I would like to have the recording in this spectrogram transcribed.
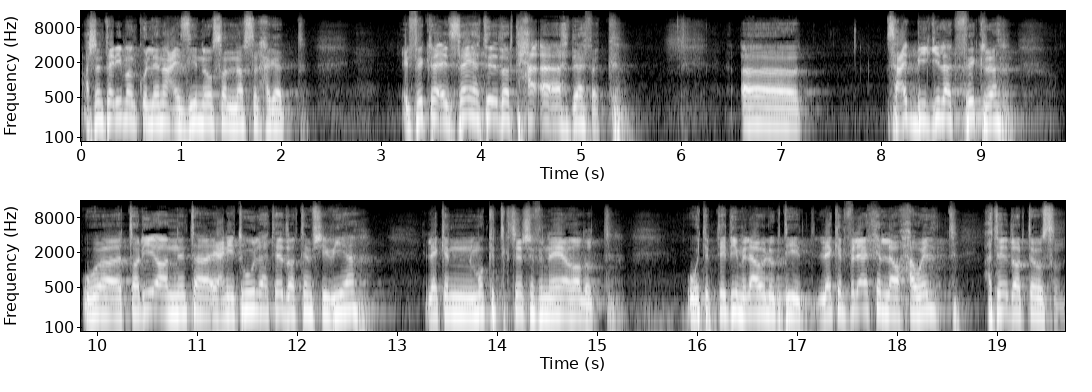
عشان تقريبا كلنا عايزين نوصل لنفس الحاجات. الفكرة إزاي هتقدر تحقق أهدافك؟ آه ساعات بيجي لك فكرة وطريقة إن أنت يعني تقول هتقدر تمشي بيها. لكن ممكن تكتشف إن هي غلط وتبتدي من الأول وجديد. لكن في الآخر لو حاولت هتقدر توصل.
